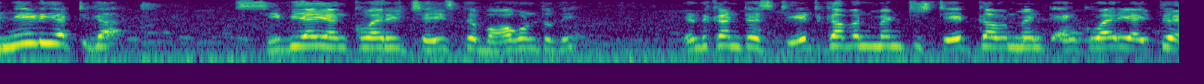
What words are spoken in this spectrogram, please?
ఇమీడియట్గా సిబిఐ ఎంక్వైరీ చేయిస్తే బాగుంటుంది. ఎందుకంటే state government state government enquiry అయితే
